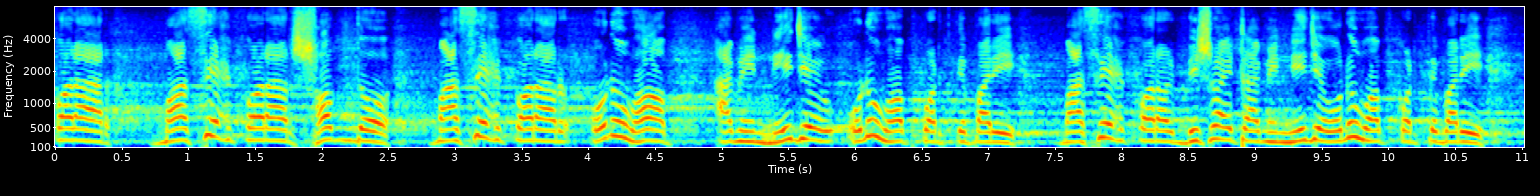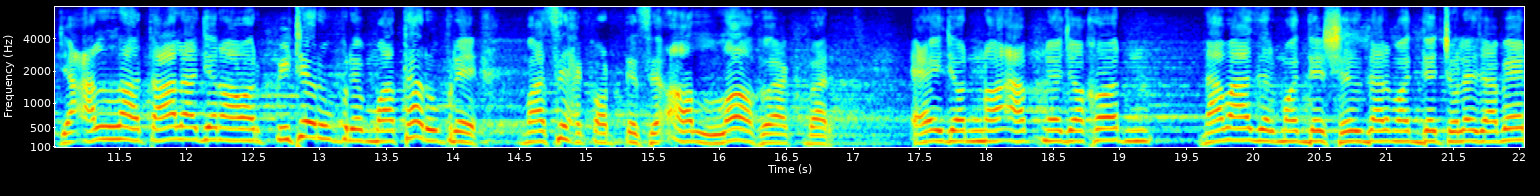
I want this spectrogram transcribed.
করার মাসেহ করার শব্দ, মাসেহ করার অনুভব আমি নিজে অনুভব করতে পারি। মাসেহ করার বিষয়টা আমি নিজে অনুভব করতে পারি যে আল্লাহ তালা যেন আমার পিঠের উপরে, মাথার উপরে মাসেহ করতেছে। আল্লাহ একবার এই জন্য আপনি যখন নামাজের মধ্যে, সেজদার মধ্যে চলে যাবেন,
